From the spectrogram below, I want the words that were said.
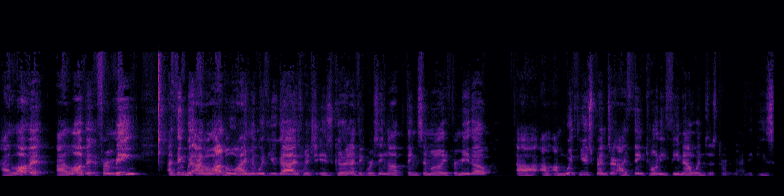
I love it. I love it. For me, I think we I have a lot of alignment with you guys, which is good. I think we're seeing a lot of things similarly. For me, though, uh, I'm, with you, Spencer. I think Tony Finau wins this tournament. I think he's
